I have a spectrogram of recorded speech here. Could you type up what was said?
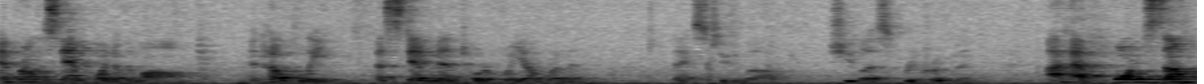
and from the standpoint of the mom, and hopefully a STEM mentor for young women, thanks to uh, Sheila's recruitment. I have formed some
